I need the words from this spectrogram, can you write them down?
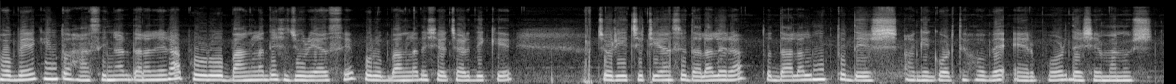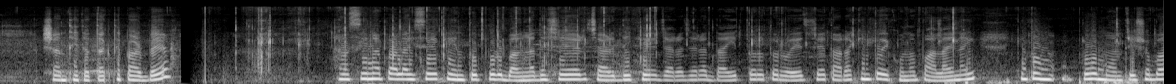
হবে। কিন্তু হাসিনার দালালেরা পুরো বাংলাদেশ জুড়ে আছে। পুরো বাংলাদেশের চারদিকে চড়িয়ে ছিটিয়ে আছে দালালেরা। তো দালাল মুক্ত দেশ আগে গড়তে হবে। এরপর দেশের মানুষ শান্তিতে থাকতে পারবে। হাসিনা পালাইছে কিন্তু পুরো বাংলাদেশের চারিদিকে যারা যারা দায়িত্বরত রয়েছে, তারা কিন্তু এখনও পালায় নাই। কিন্তু পুরো মন্ত্রিসভা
